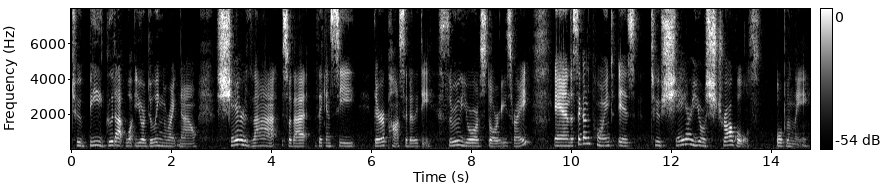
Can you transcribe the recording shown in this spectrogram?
to be good at what you're doing right now? Share that so that they can see their possibility through your stories, right? And the second point is to share your struggles openly.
